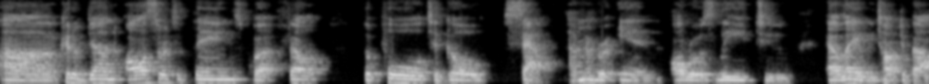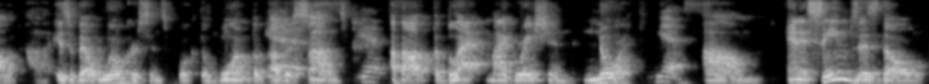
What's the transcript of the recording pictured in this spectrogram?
uh, could have done all sorts of things, but felt the pull to go south. I remember in All Roads Lead to LA, we talked about uh, Isabel Wilkerson's book, The Warmth of yes, Other Suns, yes. about the Black migration north. Yes. Um, and it seems as though,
